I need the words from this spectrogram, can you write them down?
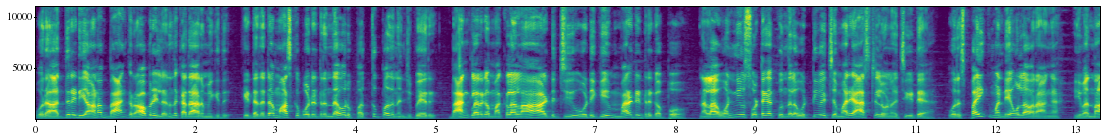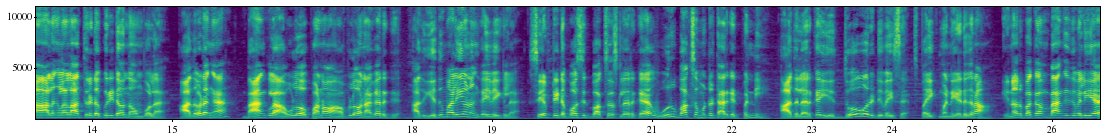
ஒரு அதிரடியான பேங்க் ராபரியில இருந்து கதை ஆரம்பிக்குது. கிட்டத்தட்ட மாஸ்க் போட்டுட்டு இருந்த ஒரு பத்து பதினஞ்சு பேர். பேங்க்ல இருக்க மக்களெல்லாம் அடிச்சு ஒடுக்கி மிரட்டிட்டு இருக்கப்போ நல்லா ஒன் நியூஸ் ஒட்டக குந்தல ஒட்டி வச்ச மாதிரி ஹேர் ஸ்டைல் ஒன்று வச்சுக்கிட்டு ஒரு ஸ்பைக் மண்டையும் உள்ள வராங்க. இவன் தான் ஆளுங்களெல்லாம் திருட குறிட்டு வந்தவன் போல. அதோடங்க பேங்க்ல அவ்வளோ பணம் அவ்வளோ நகை இருக்கு. அது எது மேலேயும் நாங்கள் கை வைக்கல. சேஃப்டி டெபாசிட் பாக்ஸஸ்ல இருக்க ஒரு பாக்ஸை மட்டும் டார்கெட் பண்ணி அதுல இருக்க ஏதோ ஒரு டிவைஸை ஸ்பைக் பண்ணி எடுக்கிறான். இன்னொரு பக்கம் பேங்குக்கு வெளியே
